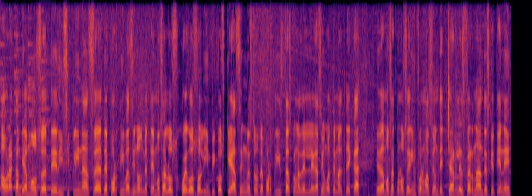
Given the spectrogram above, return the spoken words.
Ahora cambiamos eh, de disciplinas eh, deportivas y nos metemos a los Juegos Olímpicos. ¿Qué hacen nuestros deportistas con la delegación guatemalteca? Le damos a conocer información de Charles Fernández que tiene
